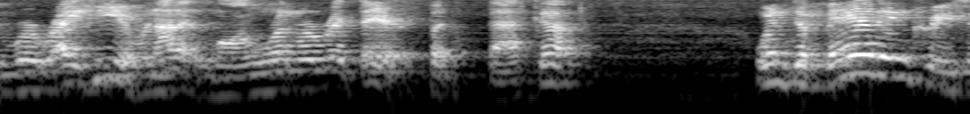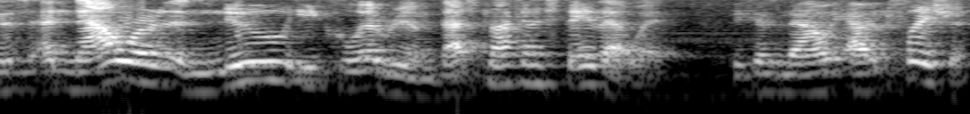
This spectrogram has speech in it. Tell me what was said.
we're right here. We're not at long run. We're right there. But back up. When demand increases, and now we're at a new equilibrium, that's not going to stay that way. Because now we have inflation.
